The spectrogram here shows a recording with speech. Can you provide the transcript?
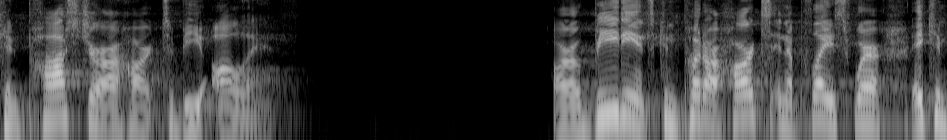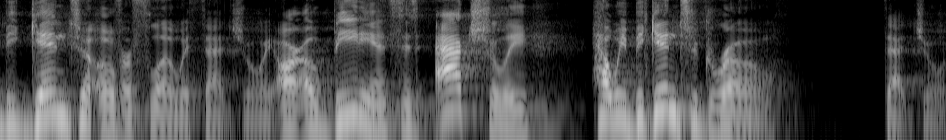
can posture our heart to be all in. Our obedience can put our hearts in a place where it can begin to overflow with that joy. Our obedience is actually how we begin to grow that joy.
